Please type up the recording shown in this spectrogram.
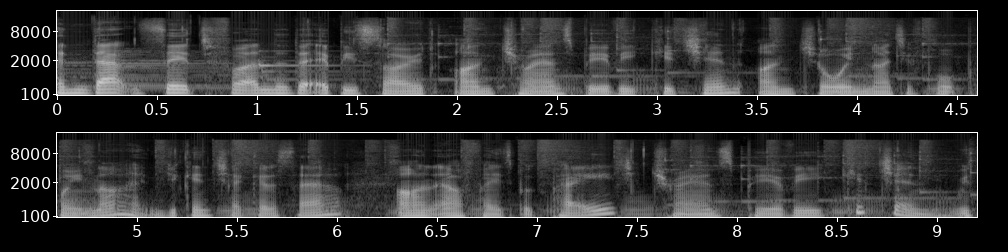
And that's it for another episode on Trans POV Kitchen on Joy 94.9. You can check us out on our Facebook page, Trans POV Kitchen, with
